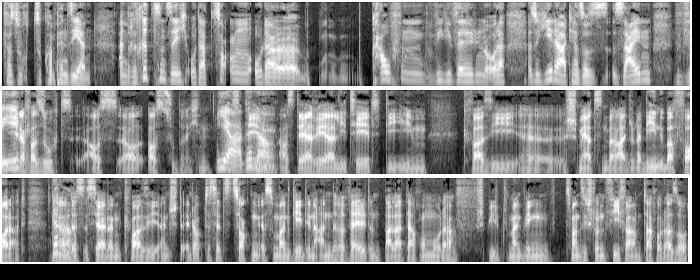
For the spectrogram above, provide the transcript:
versucht zu kompensieren. Andere ritzen sich oder zocken oder äh, kaufen wie die Wilden oder also jeder hat ja so seinen Weg. Jeder versucht aus, aus auszubrechen. Ja, aus genau. Dem, aus der Realität, die ihm quasi äh, Schmerzen bereitet oder die ihn überfordert. Genau. Ja, und das ist ja dann quasi ein, ob das jetzt Zocken ist und man geht in eine andere Welt und ballert da rum oder spielt meinetwegen 20 Stunden FIFA am Tag oder so.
